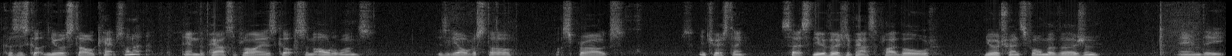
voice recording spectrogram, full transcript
because it's got newer style caps on it and the power supply has got some older ones. These are the older style, like Sprague's. It's interesting. So it's a newer version of power supply board, newer transformer version and the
